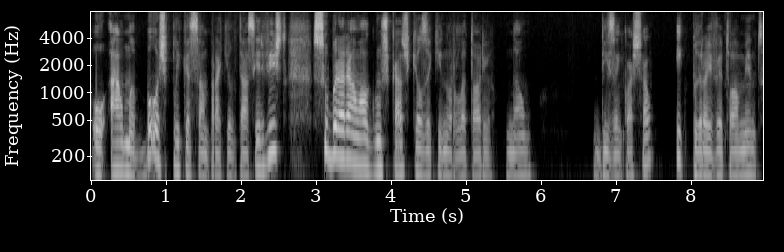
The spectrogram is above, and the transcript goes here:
ou há uma boa explicação para aquilo que está a ser visto, sobrarão alguns casos que eles aqui no relatório não dizem quais são e que poderão eventualmente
